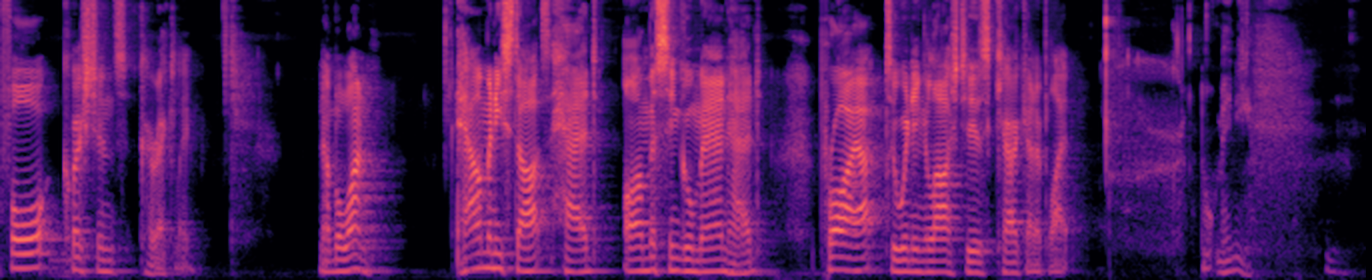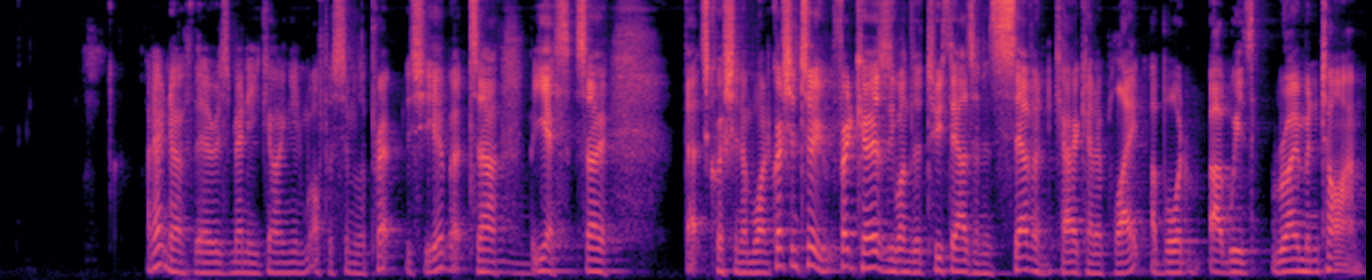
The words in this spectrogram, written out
four questions correctly. Number one, how many starts had I'm a Single Man had prior to winning last year's Karrakatta Plate? Not many. I don't know if there is many going in off a similar prep this year, but uh, but yes. So that's question number one. Question two: Fred Kersley won the 2007 Karrakatta Plate aboard uh, with Roman Time.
